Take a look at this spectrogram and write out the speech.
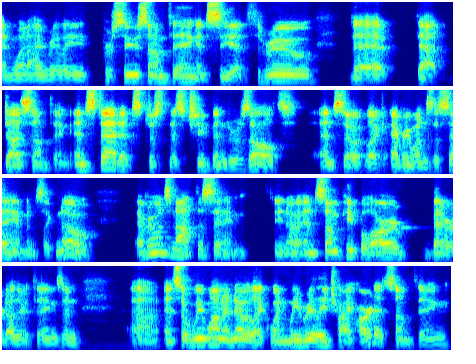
and when i really pursue something and see it through that that does something. Instead it's just this cheapened result. And so like everyone's the same. And it's like no everyone's not the same you know? And some people are better at other things. And uh, and so we want to know like when we really try hard at something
